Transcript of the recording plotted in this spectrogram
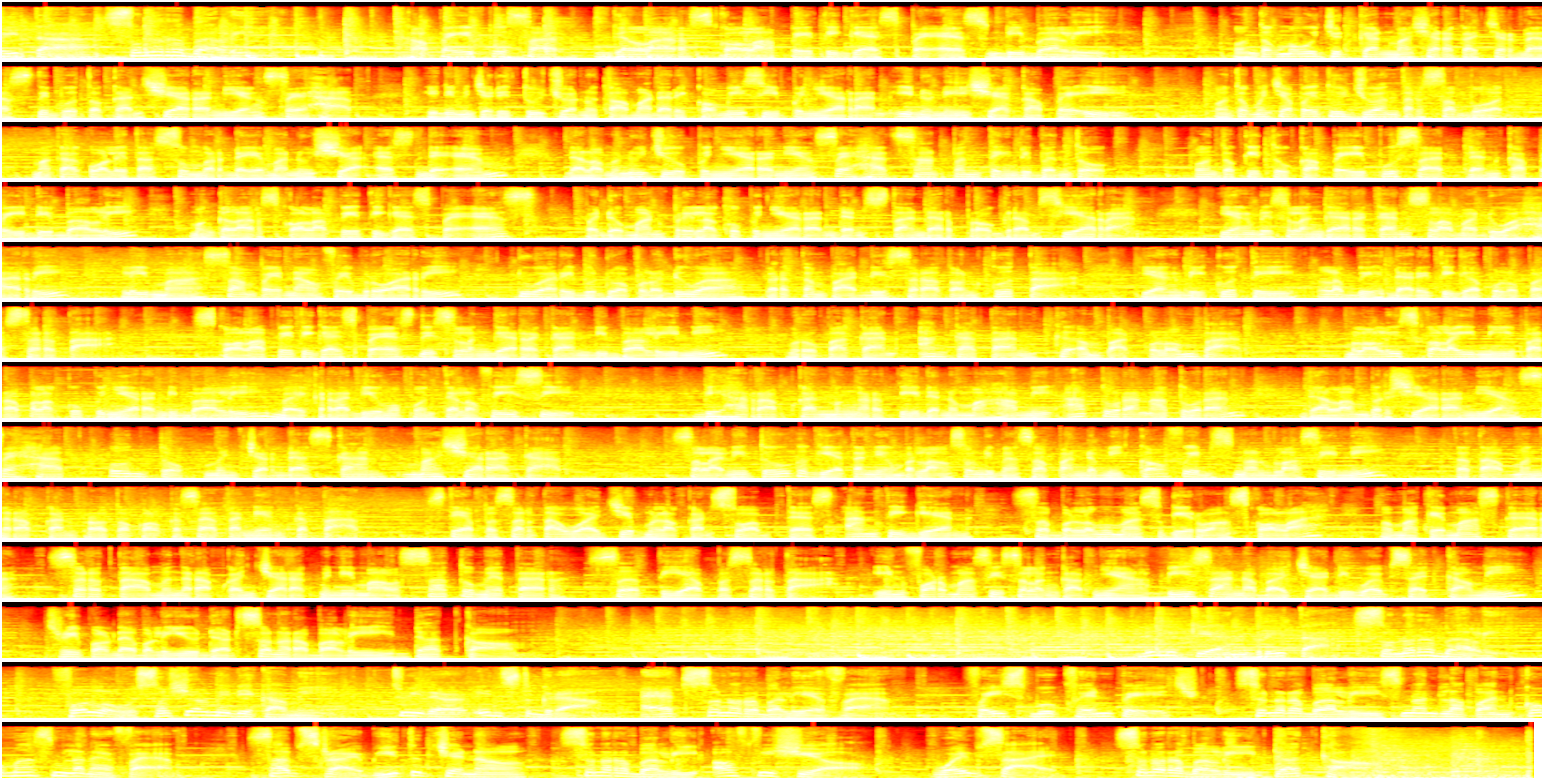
Berita Sonora Bali. KPI Pusat gelar sekolah P3 SPS di Bali. Untuk mewujudkan masyarakat cerdas dibutuhkan siaran yang sehat. Ini menjadi tujuan utama dari Komisi Penyiaran Indonesia KPI. Untuk mencapai tujuan tersebut, maka kualitas sumber daya manusia SDM dalam menuju penyiaran yang sehat sangat penting dibentuk. Untuk itu KPI Pusat dan KPID Bali menggelar Sekolah P3SPS Pedoman Perilaku Penyiaran dan Standar Program Siaran yang diselenggarakan selama dua hari 5-6 Februari 2022 bertempat di Seraton Kuta yang diikuti lebih dari 30 peserta. Sekolah P3SPS diselenggarakan di Bali ini merupakan angkatan ke-44. Melalui sekolah ini, para pelaku penyiaran di Bali, baik radio maupun televisi, diharapkan mengerti dan memahami aturan-aturan dalam bersiaran yang sehat untuk mencerdaskan masyarakat. Selain itu, kegiatan yang berlangsung di masa pandemi COVID-19 ini tetap menerapkan protokol kesehatan yang ketat. Setiap peserta wajib melakukan swab tes antigen sebelum memasuki ruang sekolah, memakai masker, serta menerapkan jarak minimal 1 meter setiap peserta. Informasi selengkapnya bisa Anda baca di website kami www.sonorabali.com. Demikian berita Sonora Bali. Follow sosial media kami, Twitter, Instagram, at Sonora Bali FM, Facebook fanpage Sonora Bali 98,9 FM, subscribe YouTube channel Sonora Bali Official, website sonorabali.com.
